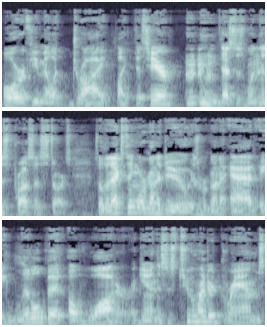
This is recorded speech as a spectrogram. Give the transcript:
or if you mill it dry like this here, this is when this process starts. So the next thing we're gonna do is we're gonna add a little bit of water. Again, this is 200 grams,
